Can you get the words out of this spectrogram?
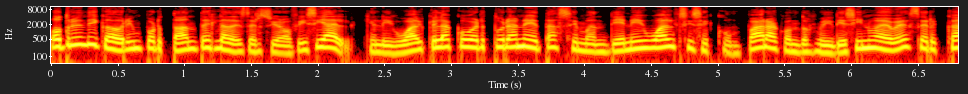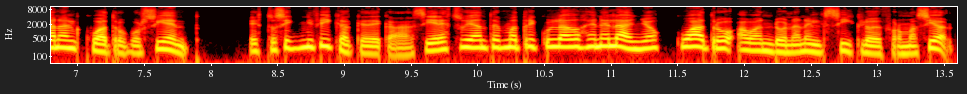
Otro indicador importante es la deserción oficial, que al igual que la cobertura neta se mantiene igual si se compara con 2019, cercana al 4%. Esto significa que de cada 100 estudiantes matriculados en el año, 4 abandonan el ciclo de formación.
